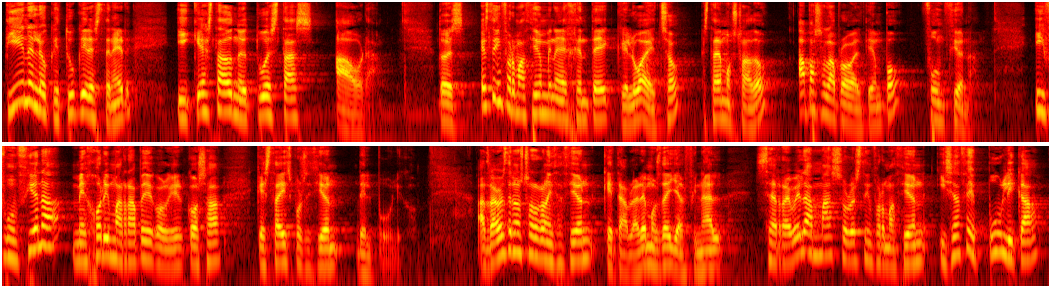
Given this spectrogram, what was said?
tiene lo que tú quieres tener y que está donde tú estás ahora. Entonces, esta información viene de gente que lo ha hecho, está demostrado, ha pasado la prueba del tiempo, funciona. Y funciona mejor y más rápido que cualquier cosa que está a disposición del público. A través de nuestra organización, que te hablaremos de ella al final, se revela más sobre esta información y se hace pública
